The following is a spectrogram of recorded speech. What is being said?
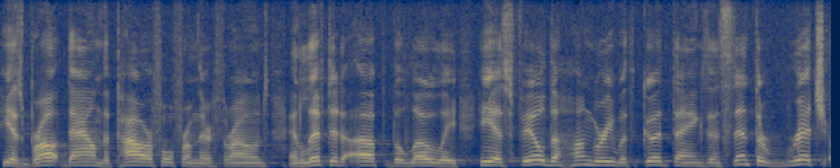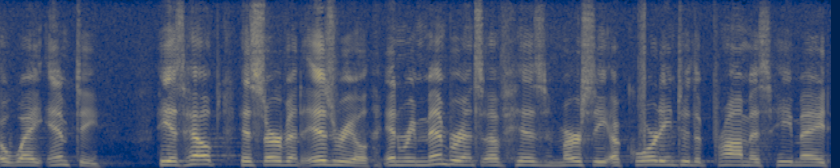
He has brought down the powerful from their thrones and lifted up the lowly. He has filled the hungry with good things and sent the rich away empty. He has helped his servant Israel in remembrance of his mercy according to the promise he made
